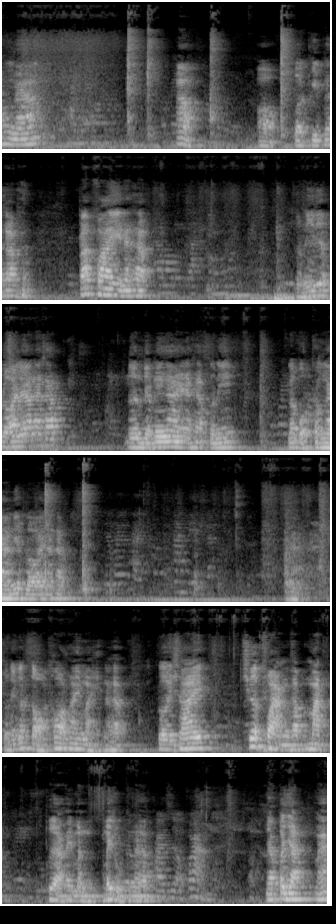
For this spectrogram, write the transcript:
ห้องน้ำอ้าวออกเปิดผิดนะครับปลั๊กไฟนะครับตัวนี้เรียบร้อยแล้วนะครับ เดินแบบง่ายๆนะครับ ตัวนี้ระบบทำงานเรียบร้อยนะครับ ตัวนี้ก็ต่อท่อให้ใหม่นะครับ โดยใช้เชือกฟางครับมัดเพื่อให้มันไม่หลุดนะครับ แบบประหยัดนะ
